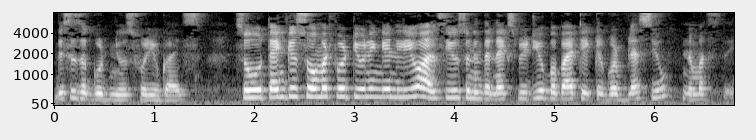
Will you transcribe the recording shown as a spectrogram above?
This is a good news for you guys. So thank you so much for tuning in leo. I'll see you soon in the next video. Bye bye take care. God bless you. Namaste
